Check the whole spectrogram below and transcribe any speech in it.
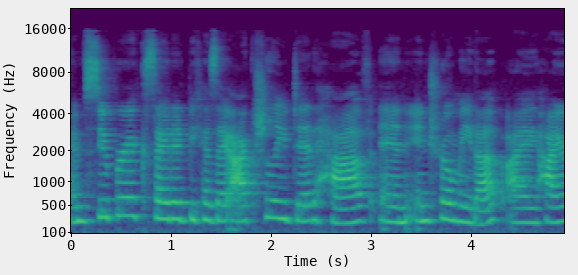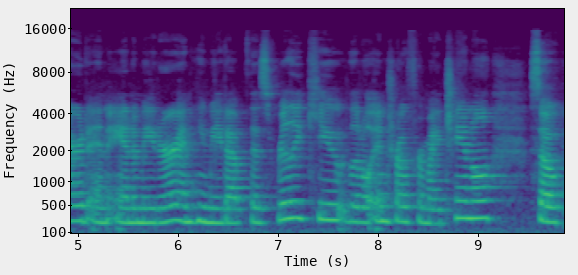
I'm super excited because I actually did have an intro made up. I hired an animator and he made up this really cute little intro for my channel. So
